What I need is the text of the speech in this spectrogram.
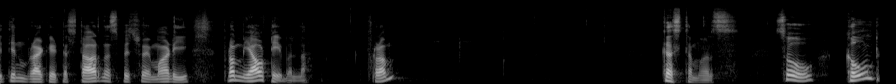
within bracket ಸ್ಟಾರ್ನ ಸ್ಪೆಸಿಫೈ ಮಾಡಿ ಫ್ರಮ್ ಯಾವ ಟೇಬಲ್ನ from customers so count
